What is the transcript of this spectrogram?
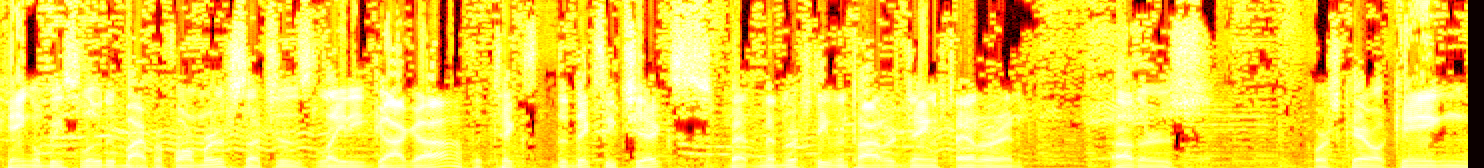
King will be saluted by performers such as Lady Gaga, the, Tix, the Dixie Chicks, Bette Midler, Steven Tyler, James Taylor, and others. Of course, Carole King,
